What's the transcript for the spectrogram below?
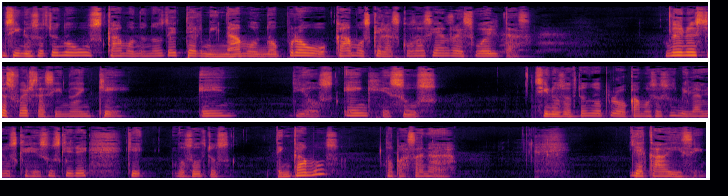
si nosotros no buscamos, no nos determinamos, no provocamos que las cosas sean resueltas, no en nuestras fuerzas, sino en qué? En Dios, en Jesús. Si nosotros no provocamos esos milagros que Jesús quiere que nosotros tengamos, no pasa nada. Y acá dice,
